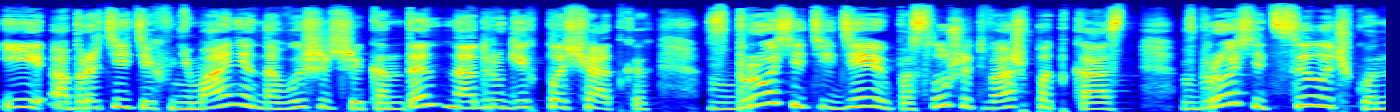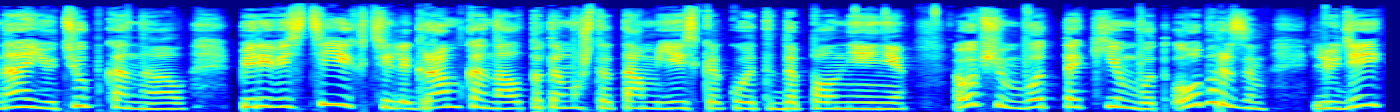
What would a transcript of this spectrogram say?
и обратить их внимание на вышедший контент на других площадках. Вбросить идею послушать ваш подкаст, вбросить ссылочку на YouTube-канал, перевести их в Telegram-канал, потому что там есть какое-то дополнение. В общем, вот таким вот образом людей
